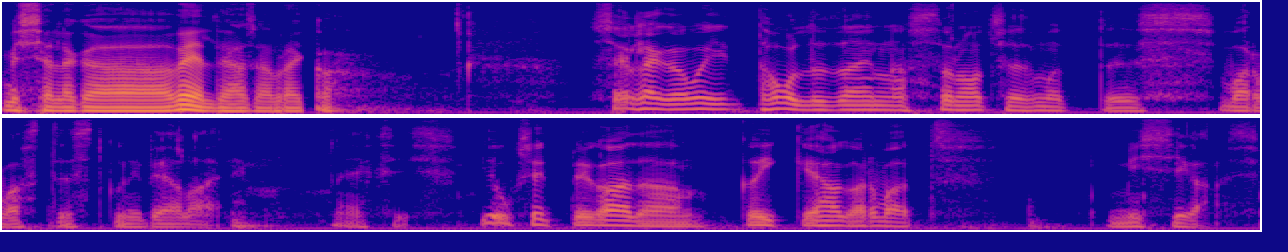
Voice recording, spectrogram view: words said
mis sellega veel teha saab, Raiko? sellega võid hooldada ennast sõna otseses mõttes varvastest kuni pealaeni. ehk siis juukseid pügada, kõik kehakarvad mis iganes.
